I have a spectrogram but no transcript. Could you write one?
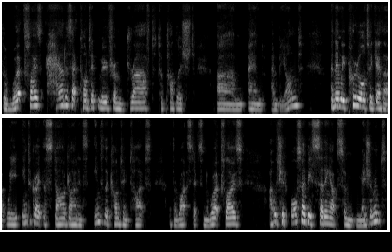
The workflows, how does that content move from draft to published um, and, and beyond? And then we put it all together. We integrate the style guidance into the content types at the right steps in the workflows. Uh, we should also be setting up some measurement.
